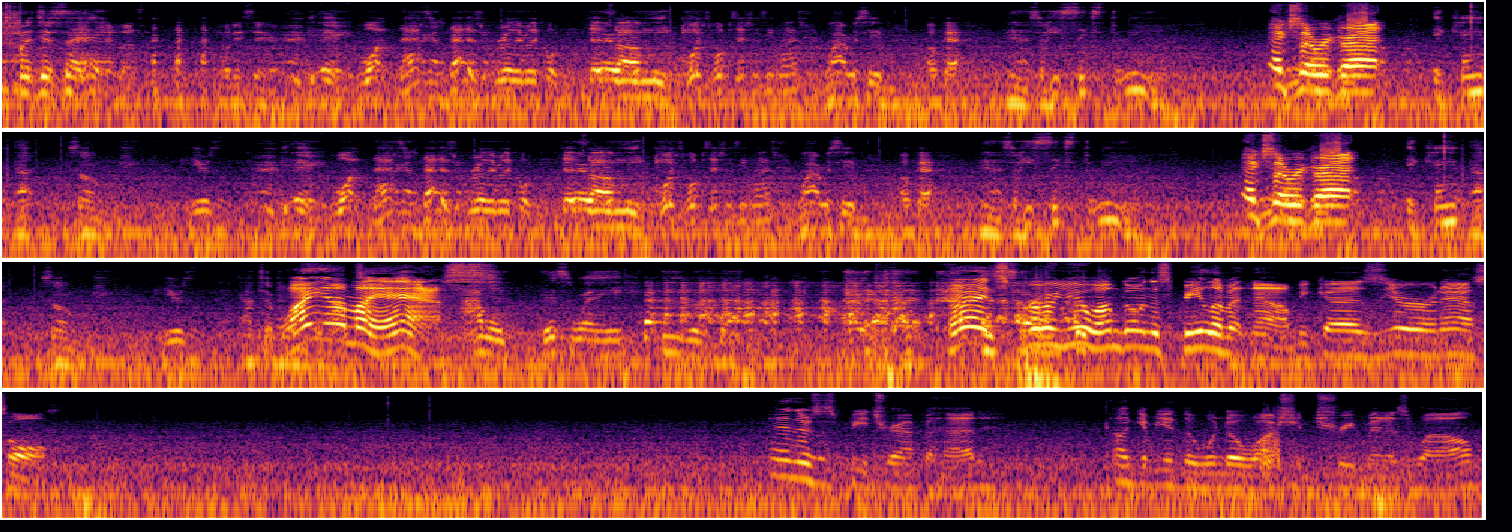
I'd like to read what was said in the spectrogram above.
What did you say? What do you see here? Hey, What? That's that is really really cool. Does, Very um, unique. what what position is he playing? wide receiver. Okay. Yeah, so he's six three. Extra regret. It came. Uh, so here's the thing. Hey, What? That's that is really really cool. Does, Very um, unique. what what position is he playing? wide receiver. Okay. Yeah, so he's six three. Extra regret. It came. Uh, so here's the thing. I tell Why are you on my ass? I went this way. He went that. All right, screw you. I'm going the speed limit now because you're an asshole. And there's a speed trap ahead. I'll give you the window washing treatment as well.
